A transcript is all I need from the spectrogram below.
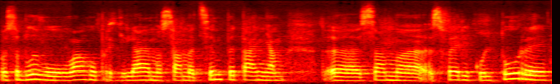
особливу увагу приділяємо саме цим питанням, е, саме сфері культури,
